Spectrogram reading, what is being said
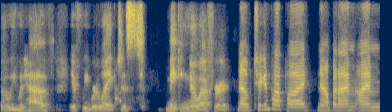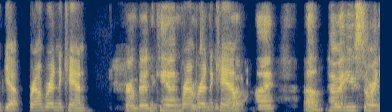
we would have if we were like just making no effort. No chicken pot pie. No, but I'm I'm yeah brown bread in a can. Brown bread in a can. Brown bread in a can. Um, how about you, Soren?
